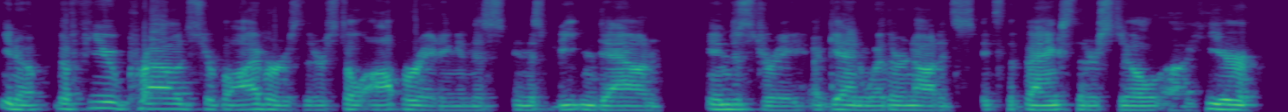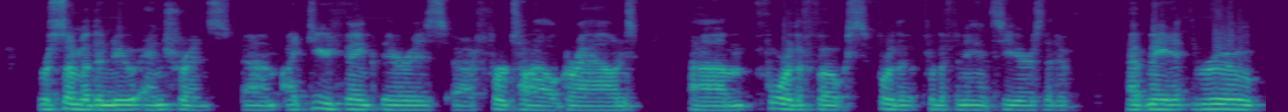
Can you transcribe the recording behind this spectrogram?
you know, the few proud survivors that are still operating in this in this beaten down industry. Again, whether or not it's it's the banks that are still uh, here or some of the new entrants, um, I do think there is uh, fertile ground um, for the folks for the for the financiers that have have made it through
